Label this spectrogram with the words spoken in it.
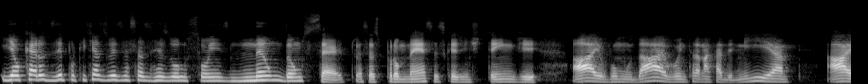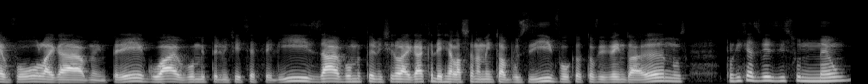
E eu quero dizer por que às vezes essas resoluções não dão certo, essas promessas que a gente tem de, ah, eu vou mudar, eu vou entrar na academia, ah, eu vou largar meu emprego, ah, eu vou me permitir ser feliz, ah, eu vou me permitir largar aquele relacionamento abusivo que eu estou vivendo há anos. Por que, às vezes isso não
